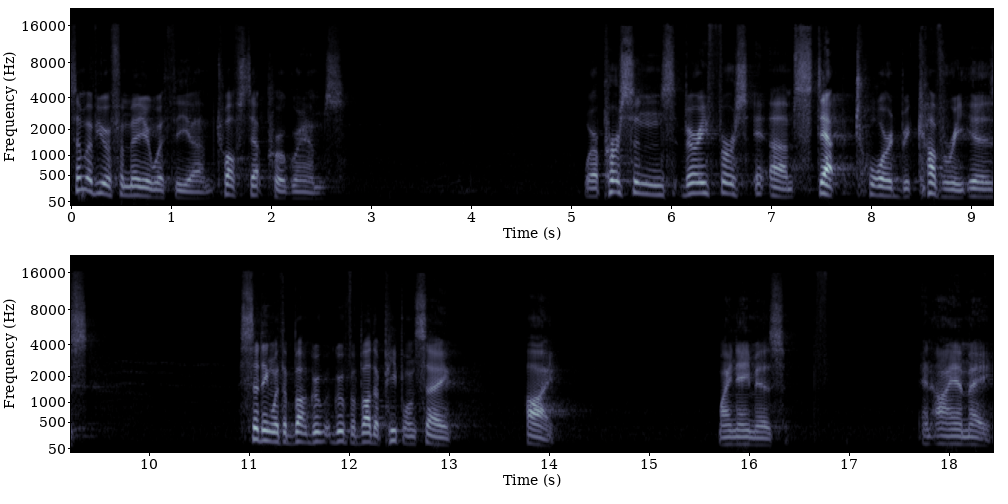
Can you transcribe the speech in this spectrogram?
some of you are familiar with the 12 um, step programs. where a person's very first um, step toward recovery is sitting with a group of other people and say, Hi, my name is, and I am a.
